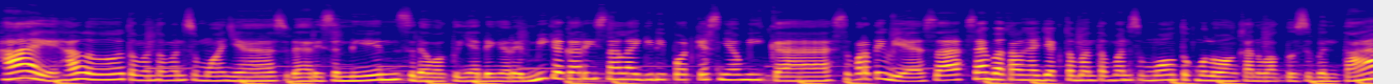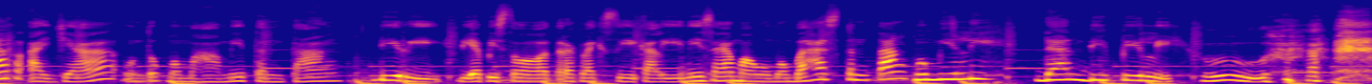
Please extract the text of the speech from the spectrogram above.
Hai, halo teman-teman semuanya Sudah hari Senin, sudah waktunya dengerin Mika Karisa lagi di podcastnya Mika Seperti biasa, saya bakal ngajak teman-teman semua untuk meluangkan waktu sebentar aja Untuk memahami tentang diri Di episode refleksi kali ini saya mau membahas tentang memilih dan dipilih. Huh,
